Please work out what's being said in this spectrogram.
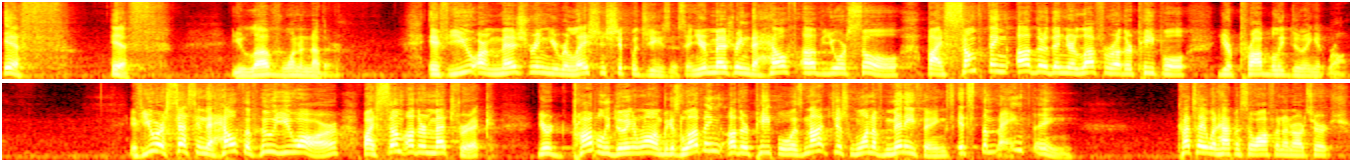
if, if you love one another if you are measuring your relationship with Jesus and you're measuring the health of your soul by something other than your love for other people, you're probably doing it wrong. If you are assessing the health of who you are by some other metric, you're probably doing it wrong because loving other people is not just one of many things, it's the main thing. Can I tell you what happens so often in our church?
